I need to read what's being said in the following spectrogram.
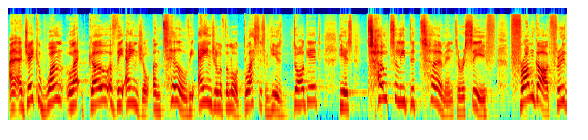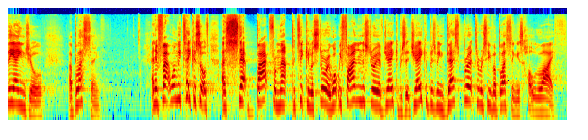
And, and, Jacob won't let go of the angel until the angel of the Lord blesses him. He is dogged, he is totally determined to receive from God through the angel a blessing. And in fact, when we take a sort of a step back from that particular story, what we find in the story of Jacob is that Jacob has been desperate to receive a blessing his whole life.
